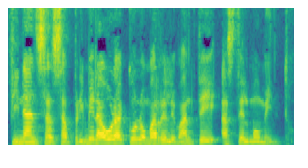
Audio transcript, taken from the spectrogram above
finanzas a primera hora con lo más relevante hasta el momento.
